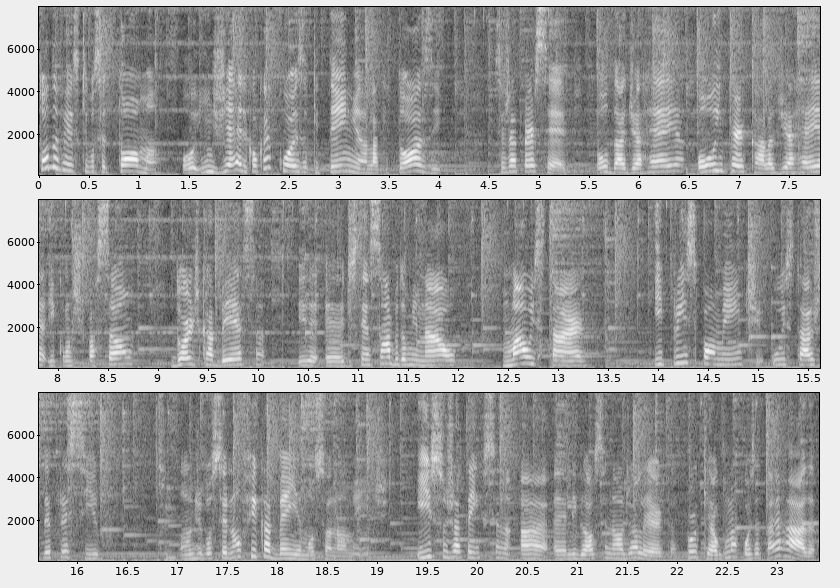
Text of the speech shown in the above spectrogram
toda vez que você toma ou ingere qualquer coisa que tenha lactose, você já percebe, ou dá diarreia, ou intercala diarreia e constipação, dor de cabeça, é, distensão abdominal, mal-estar e principalmente o estágio depressivo, Sim. onde você não fica bem emocionalmente. Isso já tem que é, ligar o sinal de alerta, porque alguma coisa está errada.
